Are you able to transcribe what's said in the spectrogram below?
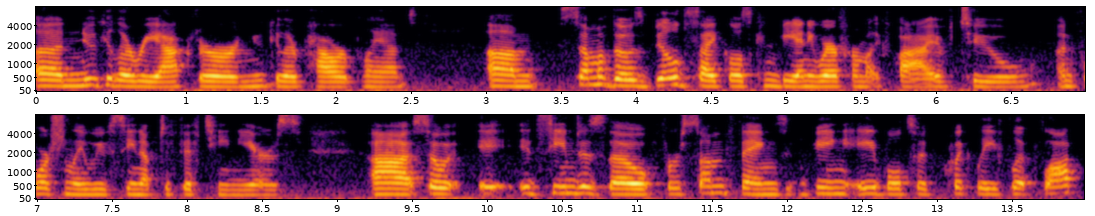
a nuclear reactor or nuclear power plant, um, some of those build cycles can be anywhere from like five to, unfortunately, we've seen up to 15 years. Uh, so it, it, seemed as though for some things, being able to quickly flip flop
